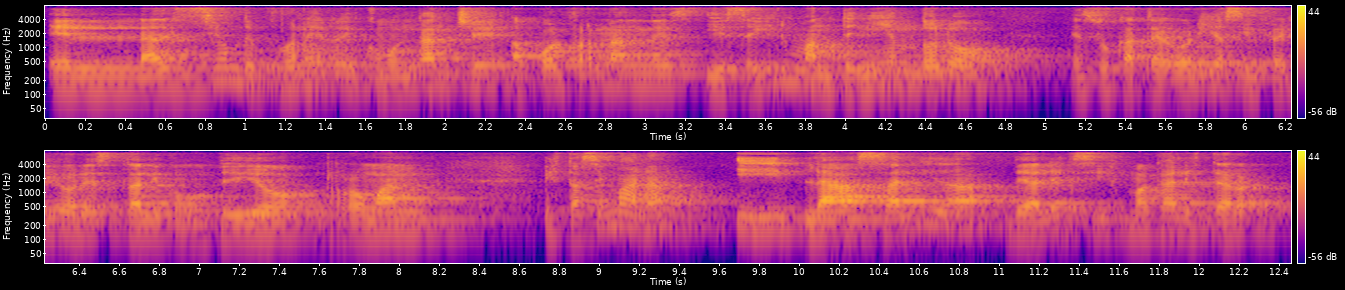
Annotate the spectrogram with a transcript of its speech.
la decisión de poner como enganche a Paul Fernández y de seguir manteniéndolo en sus categorías inferiores, tal y como pidió Román esta semana, y la salida de Alexis McAllister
